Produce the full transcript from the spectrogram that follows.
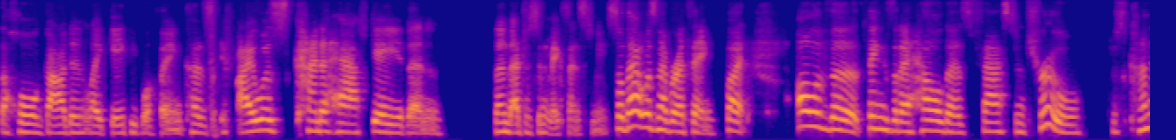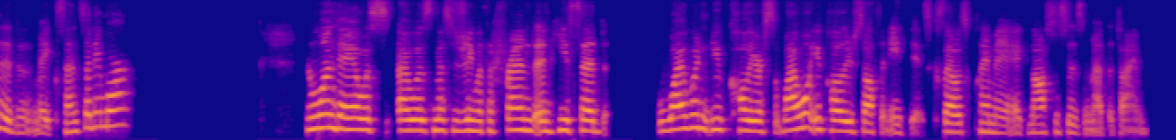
the whole god didn't like gay people thing because if i was kind of half gay then then that just didn't make sense to me. So that was never a thing. But all of the things that I held as fast and true just kind of didn't make sense anymore. And one day I was I was messaging with a friend and he said, "Why wouldn't you call yourself why won't you call yourself an atheist?" Because I was claiming agnosticism at the time.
